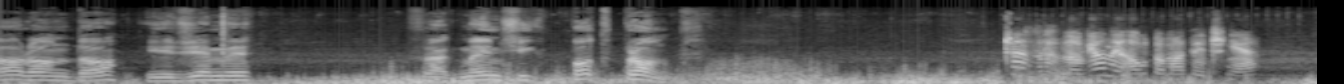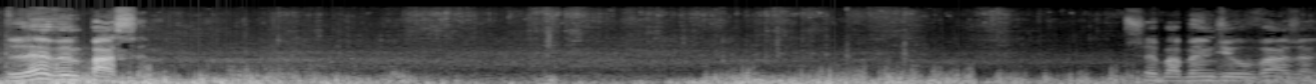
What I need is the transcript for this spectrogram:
To rondo jedziemy fragmencik pod prąd, Czas wznowiony automatycznie. lewym pasem. Trzeba będzie uważać.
